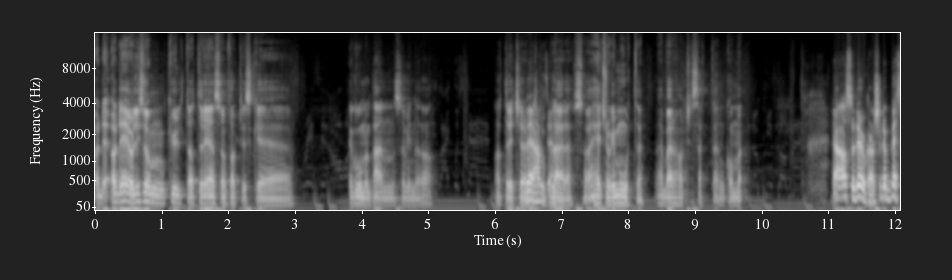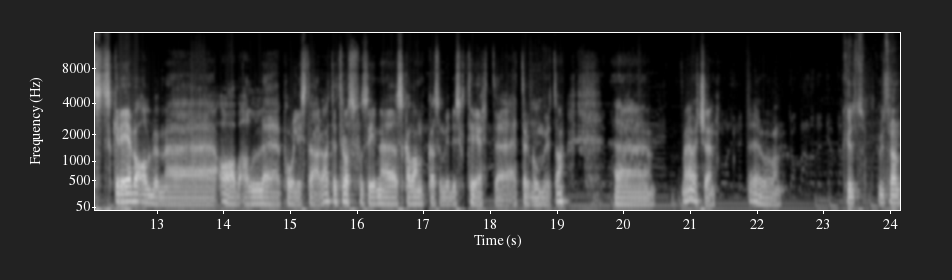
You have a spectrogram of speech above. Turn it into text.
Og det, og det er jo liksom kult at det er en som faktisk er, er god med pennen, som vinner, da. At det ikke er Det er mest populære. Så jeg har ikke noe imot det. Jeg bare har ikke sett den komme. Ja, altså Det er jo kanskje det best skrevet albumet av alle på lista her, da, til tross for sine skavanker som vi diskuterte etter det kom ut. da. Uh, men jeg vet ikke. Det er jo Kult. Kult han.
